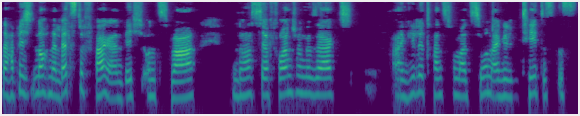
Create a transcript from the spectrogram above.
Da habe ich noch eine letzte Frage an dich und zwar, du hast ja vorhin schon gesagt, agile Transformation, Agilität, das ist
